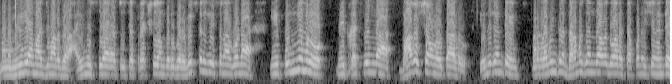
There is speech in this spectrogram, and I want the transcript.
మన మీడియా మాధ్యమాల ద్వారా ఐనస్ ద్వారా చూసే ప్రేక్షకులందరూ కూడా వీక్షణ చేసినా కూడా ఈ పుణ్యములో మీకు ఖచ్చితంగా భాగస్వాములు అవుతారు. ఎందుకంటే మనకు లభించిన ధర్మగ్రంథాల ద్వారా చెప్పని విషయం అంటే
